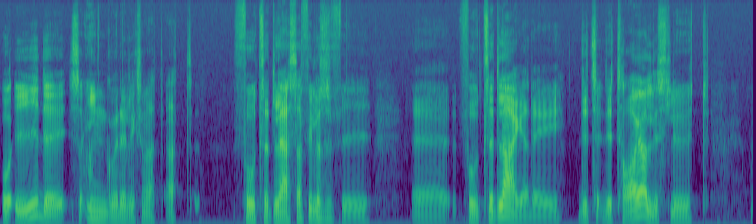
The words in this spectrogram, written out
Och i det så ingår det liksom att, att fortsätt läsa filosofi, eh, fortsätt lära dig, det, det tar aldrig slut. eh,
